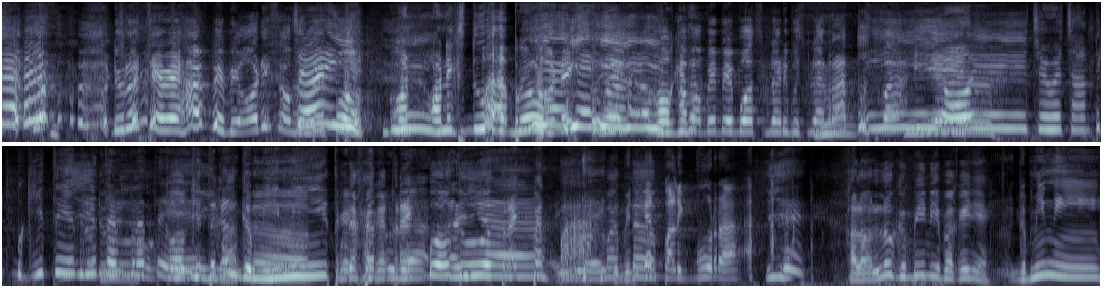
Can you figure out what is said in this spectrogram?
Dulu cewek hype BB Onyx sama BB Pol. iya. On, Onyx 2 bro. Iya, Onyx iya, iya, 2. iya. Kalau kita BB Bot 9900 pak. Iya, oh iya, iya, cewek cantik begitu ya dulu Iya, template kalau Ih, kita kan. Gemini, Udah kagak trackball tuh, iya. trackpad pak. Iya, Gemini mantep. kan paling murah. Iya. Kalau lu Gemini pakainya? Gemini.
